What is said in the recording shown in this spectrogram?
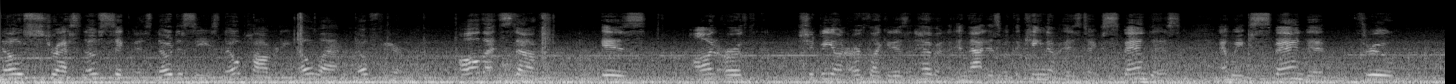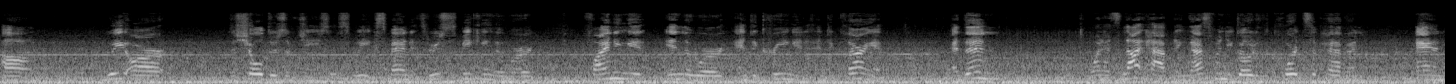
no stress, no sickness, no disease, no poverty, no lack, no fear. All that stuff is on earth, should be on earth like it is in heaven. And that is what the kingdom is to expand this. And we expand it through, um, we are the shoulders of Jesus. We expand it through speaking the word, finding it in the word, and decreeing it and declaring it. Then when it's not happening, that's when you go to the courts of heaven and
